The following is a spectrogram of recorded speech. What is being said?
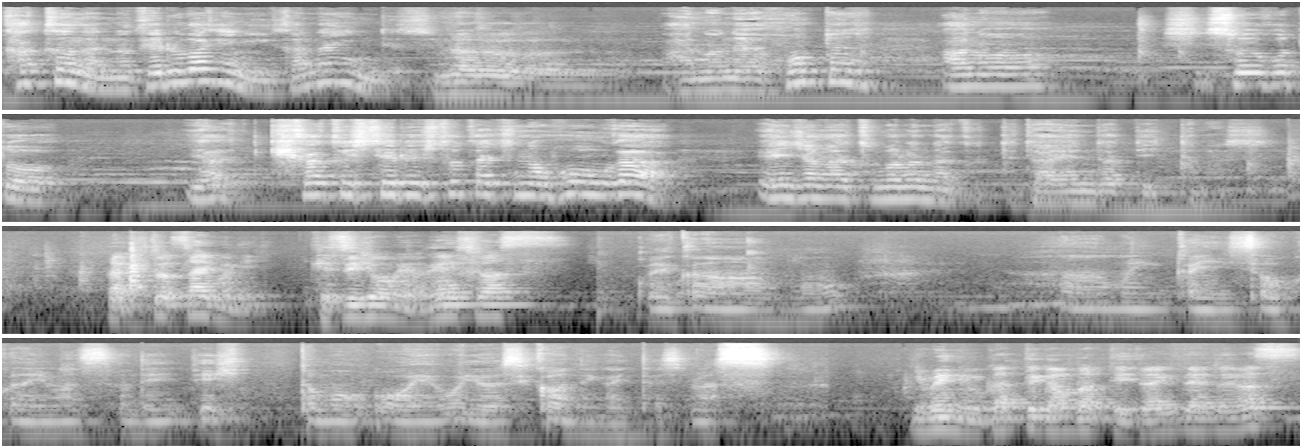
かっくんが抜けるわけにいかないんですよ。いなるほどなるあのね本当にあのしそういうことをや企画してる人たちの方が演者が集まらなくて大変だって言ってます。じゃあ一つ最後に決意表明お願いします。これからもハーモニカ演奏を行いますのでぜひとも応援をよろしくお願いいたします。夢に向かって頑張っていただきたいと思います。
